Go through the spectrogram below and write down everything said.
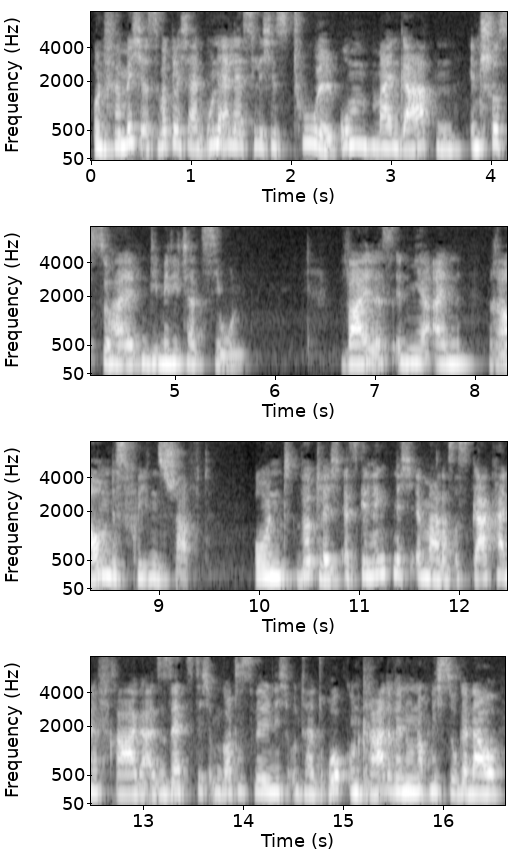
Und für mich ist wirklich ein unerlässliches Tool, um meinen Garten in Schuss zu halten, die Meditation. Weil es in mir einen Raum des Friedens schafft. Und wirklich, es gelingt nicht immer, das ist gar keine Frage. Also setz dich um Gottes Willen nicht unter Druck. Und gerade wenn du noch nicht so genau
